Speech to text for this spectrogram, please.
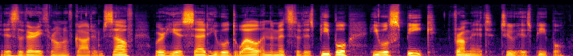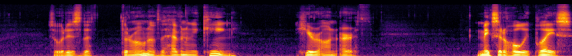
It is the very throne of God Himself, where He has said He will dwell in the midst of His people, He will speak from it to his people. So it is the throne of the heavenly king here on earth. Makes it a holy place,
